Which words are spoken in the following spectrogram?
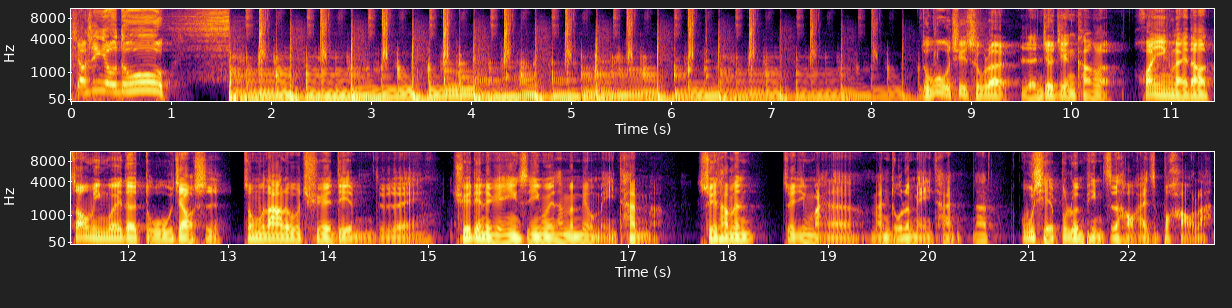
小心有毒。毒物去除了，人就健康了。欢迎来到昭明威的毒物教室。中国大陆缺电，对不对？缺电的原因是因为他们没有煤炭嘛，所以他们最近买了蛮多的煤炭。那姑且不论品质好还是不好啦，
